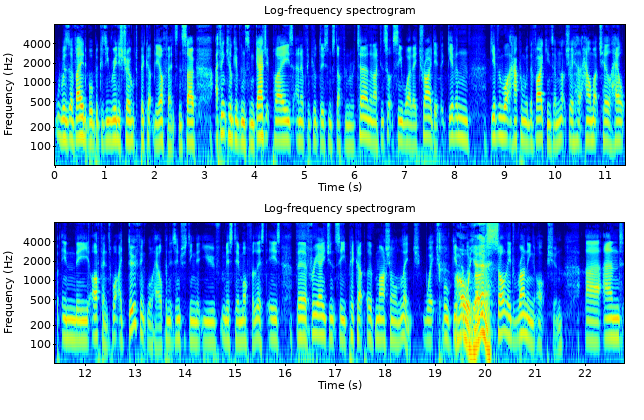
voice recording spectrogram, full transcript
was available because he really struggled to pick up the offense, and so I think he'll give them some gadget plays, and I think he'll do some stuff in return, and I can sort of see why they tried it. But given given what happened with the Vikings, I'm not sure how much he'll help in the offense. What I do think will help, and it's interesting that you've missed him off the list, is the free agency pickup of Marshawn Lynch, which will give oh, them a yeah. very solid running option. Uh, and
